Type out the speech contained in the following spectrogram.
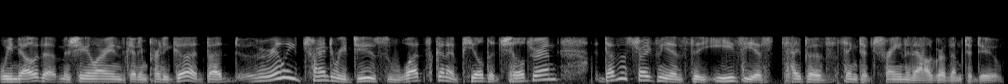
We know that machine learning is getting pretty good, but really trying to reduce what's going to appeal to children doesn't strike me as the easiest type of thing to train an algorithm to do.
